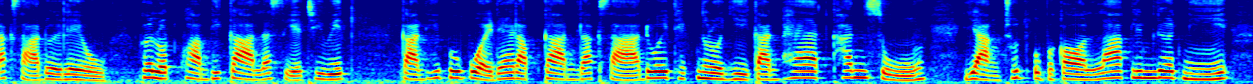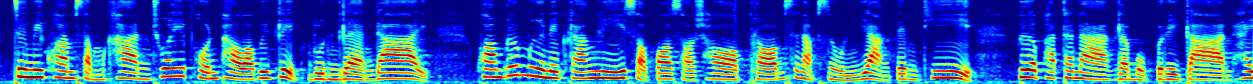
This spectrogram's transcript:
รักษาโดยเร็ว เพื่อลดความพิการและเสียชีวิต การที่ผู้ป่วยได้รับการรักษาด้วยเทคโนโลยีการแพทย์ขั้นสูง อย่างชุดอุปกรณ์ลากลิ่มเลือดนี้ จึงมีความสำคัญช่วยให้พ้นภาวะวิกฤตรุนแรงได้ ความร่วมมือในครั้งนี้ สปสช พร้อมสนับสนุนอย่างเต็มที่ เพื่อพัฒนาระบบบริการให้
